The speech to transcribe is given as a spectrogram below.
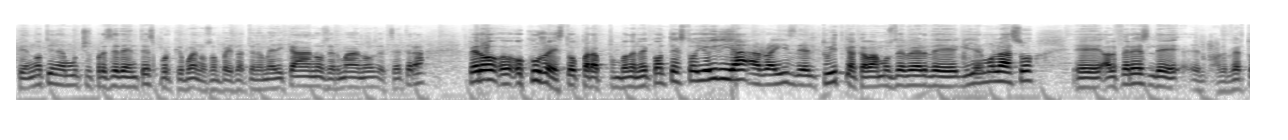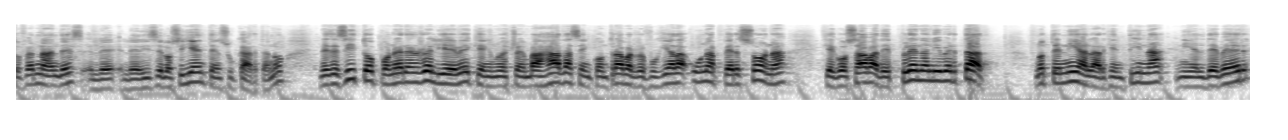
que no tienen muchos precedentes porque bueno, son países latinoamericanos, hermanos, etcétera. Pero eh, ocurre esto para poner en contexto y hoy día a raíz del tuit que acabamos de ver de Guillermo Lazo, eh, Alférez, le, Alberto Fernández, le, dice lo siguiente en su carta, ¿no? Necesito poner en relieve que en nuestra embajada se encontraba refugiada una persona que gozaba de plena libertad. No tenía la Argentina ni el deber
